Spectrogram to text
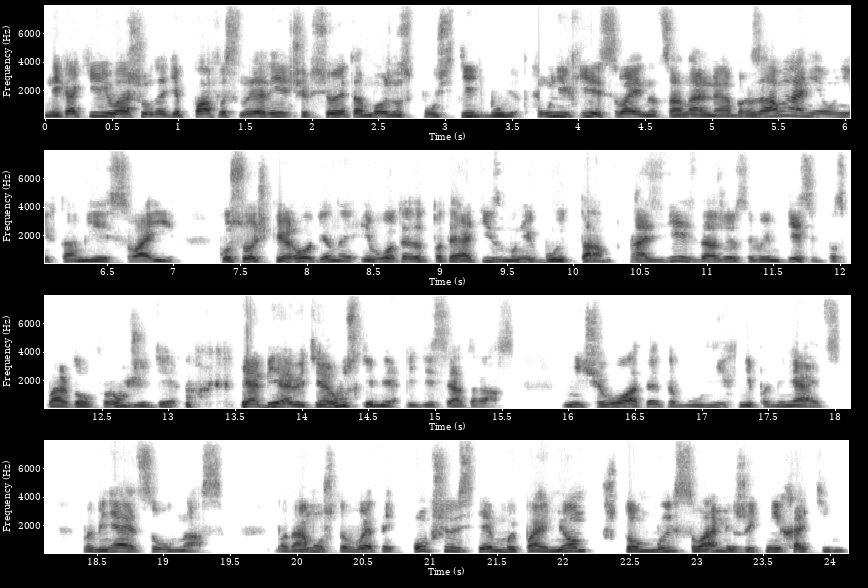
никакие ваши вот эти пафосные речи, все это можно спустить будет. У них есть свои национальные образования, у них там есть свои кусочки родины, и вот этот патриотизм у них будет там. А здесь, даже если вы им 10 паспортов вручите и объявите русскими 50 раз, ничего от этого у них не поменяется. Поменяется у нас потому что в этой общности мы поймем, что мы с вами жить не хотим.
